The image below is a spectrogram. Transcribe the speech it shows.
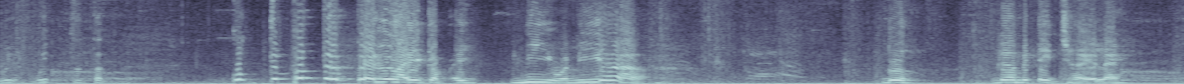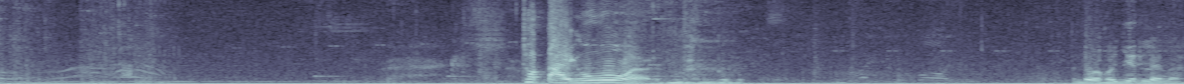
วิวิตตกูจะเป็นอะไรกับไอ้นี่วะเนี่ยดูเดินไปติดเฉยเลย ชอบตายโง่ๆอะ โดนเขายึดเลยนะ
